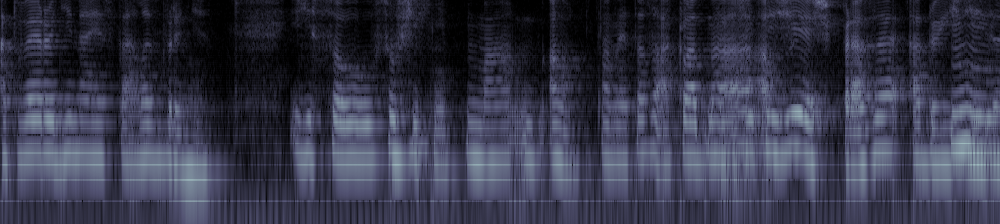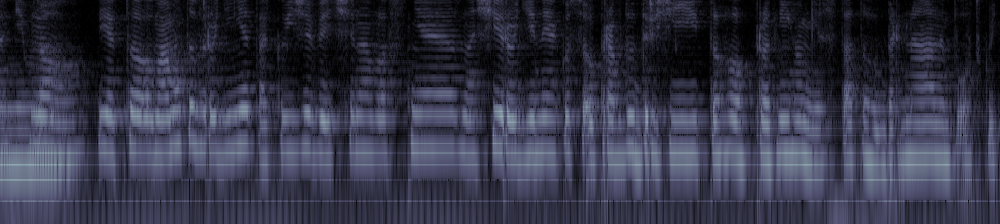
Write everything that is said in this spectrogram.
A tvoje rodina je stále v Brně? Jsou, jsou mhm. všichni. Má, ano, tam je ta základna. Takže ty a... žiješ v Praze a dojíždíš mm, za ním. No, je to, máme to v rodině takový, že většina vlastně z naší rodiny jako se opravdu drží toho rodného města, toho Brna nebo odkud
